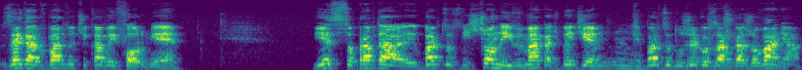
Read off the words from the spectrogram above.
Zegar w bardzo ciekawej formie. Jest co prawda y, bardzo zniszczony i wymagać będzie mm, bardzo dużego zaangażowania,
